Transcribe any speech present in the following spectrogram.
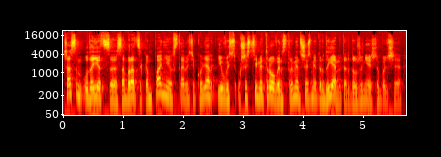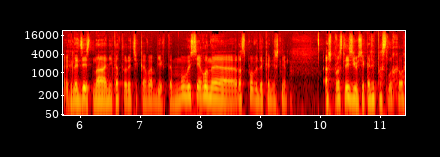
Часам удаецца сабрацца кампанію ставіць акуляр і вось у шасціметровы інструмент 6 метров дыяметр даўжыняйша больше глядзець на некаторы цікавы аб'екты. Ну вось ягоныя расповеды канешне аж праслезіўся калі паслухала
